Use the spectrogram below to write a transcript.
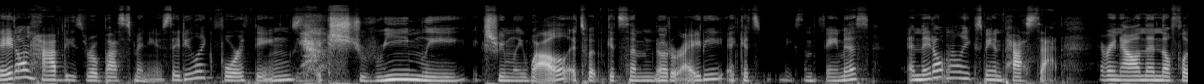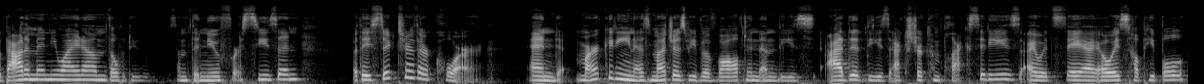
they don't have these robust menus. They do like four things extremely, extremely well. It's what gets them notoriety. It gets makes them famous. And they don't really expand past that. Every now and then they'll flip out a menu item. They'll do something new for a season, but they stick to their core. And marketing, as much as we've evolved and done these, added these extra complexities, I would say I always tell people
